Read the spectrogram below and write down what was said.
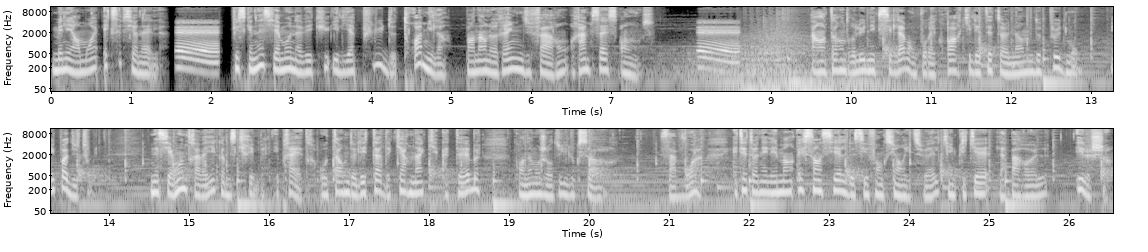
mais néanmoins exceptionnelle. Puisque Nessiamoun a vécu il y a plus de 3000 ans, pendant le règne du pharaon Ramsès XI. À entendre l'unique syllabe, on pourrait croire qu'il était un homme de peu de mots, mais pas du tout. Nessiamoun travaillait comme scribe et prêtre au temple de l'État de Karnak à Thèbes, qu'on nomme aujourd'hui Luxor. Sa voix était un élément essentiel de ses fonctions rituelles qui impliquaient la parole et le chant.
